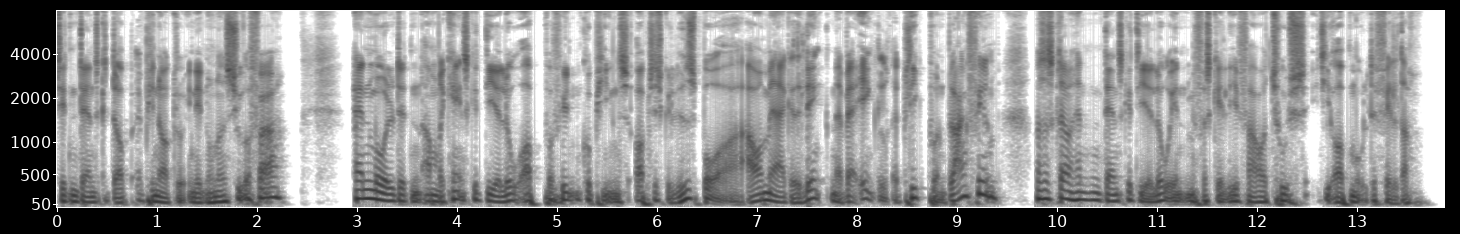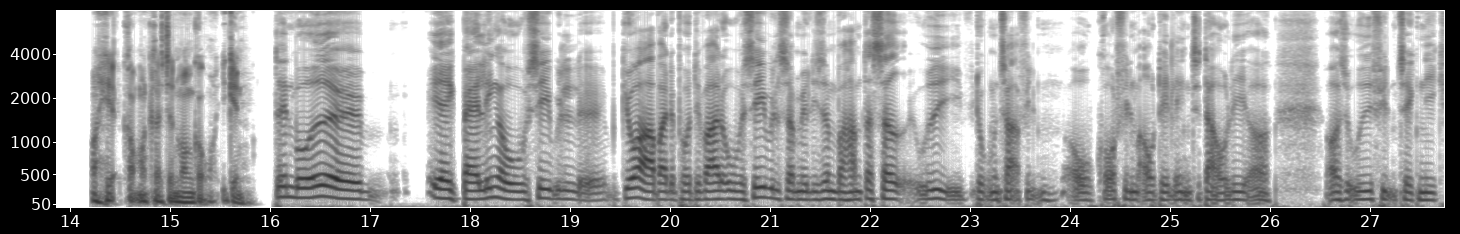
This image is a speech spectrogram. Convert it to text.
til den danske dop af Pinocchio i 1947. Han målte den amerikanske dialog op på filmkopiens optiske lydspor og afmærkede længden af hver enkelt replik på en blankfilm, og så skrev han den danske dialog ind med forskellige farver tus i de opmålte felter. Og her kommer Christian Mongård igen. Den måde, øh, Erik Balling og Ove Sebel øh, gjorde arbejde på, det var, at Ove Sebel, som jo ligesom var ham, der sad ude i dokumentarfilm og kortfilmafdelingen til daglig, og også ude i filmteknik.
